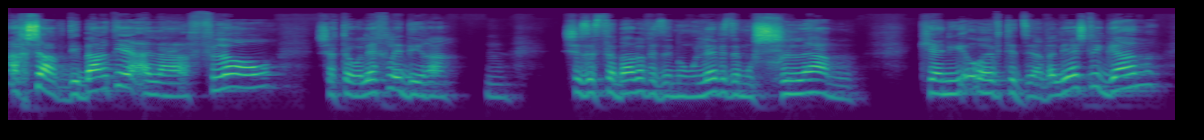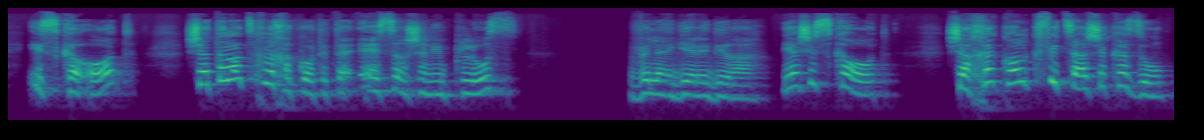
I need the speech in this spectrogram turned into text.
עכשיו, דיברתי על הפלואו, שאתה הולך לדירה, Mm. שזה סבבה וזה מעולה וזה מושלם, כי אני אוהבת את זה, אבל יש לי גם עסקאות שאתה לא צריך לחכות את העשר שנים פלוס ולהגיע לדירה. יש עסקאות שאחרי כל קפיצה שכזו,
